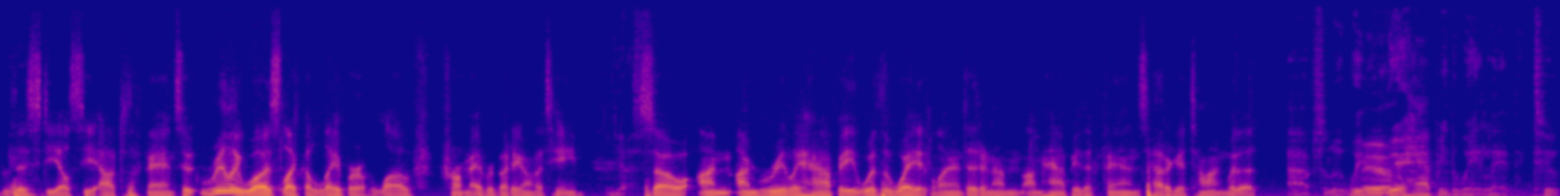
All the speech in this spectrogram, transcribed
this mm-hmm. DLC out to the fans. It really was like a labor of love from everybody on the team. Yes. So I'm, I'm really happy with the way it landed, and I'm, I'm happy that fans had a good time with it. Absolutely. We, Yeah. We're happy the way it landed, too.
